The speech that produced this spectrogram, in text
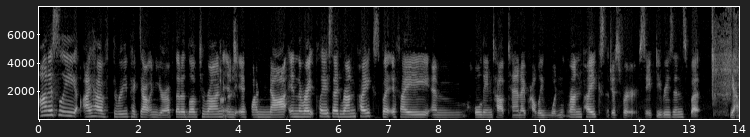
honestly, I have three picked out in Europe that I'd love to run. Oh, nice. And if I'm not in the right place, I'd run pikes. But if I am holding top 10, I probably wouldn't run pikes just for safety reasons. But yeah.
